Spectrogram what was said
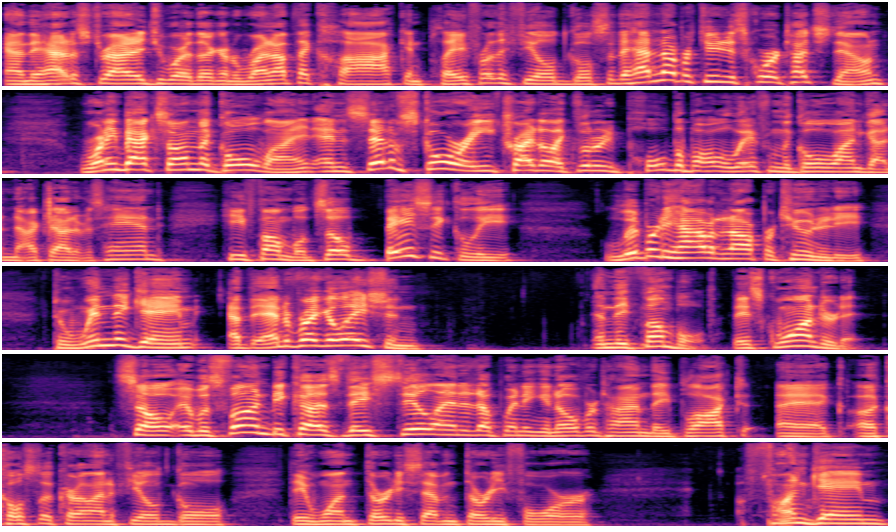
and they had a strategy where they're going to run out the clock and play for the field goal. So they had an opportunity to score a touchdown. Running back's on the goal line, and instead of scoring, he tried to like literally pull the ball away from the goal line, got knocked out of his hand. He fumbled. So basically, Liberty had an opportunity to win the game at the end of regulation, and they fumbled. They squandered it. So it was fun because they still ended up winning in overtime. They blocked a, a Coastal Carolina field goal. They won 37 34. Fun game.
